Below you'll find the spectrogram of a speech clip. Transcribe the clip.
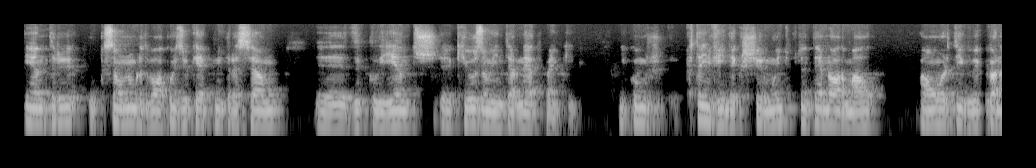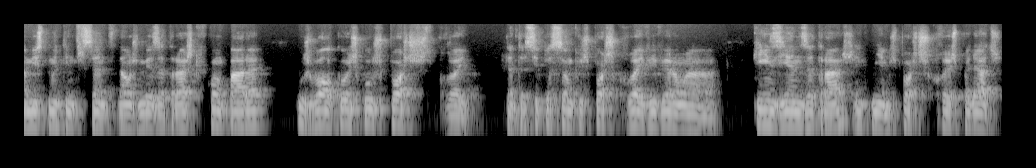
entre o que são o número de balcões e o que é a penetração eh, de clientes eh, que usam internet banking. E como que tem vindo a crescer muito, portanto é normal, há um artigo do Economist muito interessante de há uns meses atrás que compara os balcões com os postos de correio. Portanto, a situação que os postos de correio viveram há 15 anos atrás, em que tínhamos postos de correio espalhados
